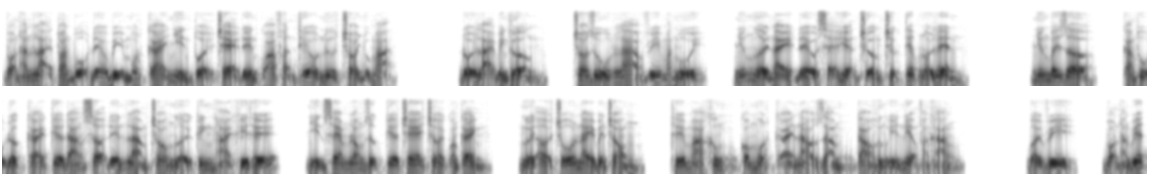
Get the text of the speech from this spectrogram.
bọn hắn lại toàn bộ đều bị một cái nhìn tuổi trẻ đến quá phận thiếu nữ cho nhục mạng. Đổi lại bình thường, cho dù là vì mặt mũi, những người này đều sẽ hiện trường trực tiếp nổi lên. Nhưng bây giờ, cảm thụ được cái kia đáng sợ đến làm cho người kinh hãi khí thế, nhìn xem long rực kia che trời quan cảnh, người ở chỗ này bên trong, thế mà không có một cái nào dám cao hứng ý niệm phản kháng. Bởi vì, bọn hắn biết,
